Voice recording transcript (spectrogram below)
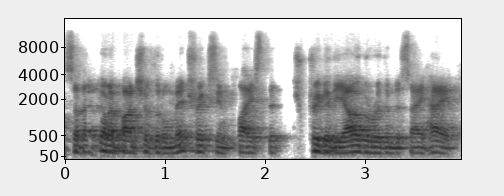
So they've got a bunch of little metrics in place that trigger the algorithm to say, hey,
